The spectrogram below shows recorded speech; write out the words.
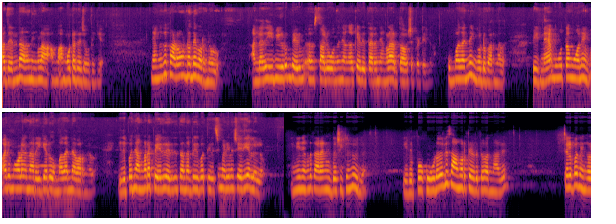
അതെന്താണെന്ന് നിങ്ങൾ അങ്ങോട്ടല്ലേ ചോദിക്കുക. ഞങ്ങൾക്ക് കടമുണ്ടെന്നേ പറഞ്ഞോളൂ. അല്ലാതെ ഈ വീടും പേരും സ്ഥലവും ഒന്നും ഞങ്ങൾക്ക് എഴുതി തരാൻ ഞങ്ങളെ അടുത്ത് ആവശ്യപ്പെട്ടില്ല. ഉമ്മ തന്നെ ഇങ്ങോട്ട് പറഞ്ഞത്. പിന്നെ മൂത്ത മോനെയും മരുമോളെ ഒന്നും അറിയിക്കരുത് ഉമ്മ തന്നെ പറഞ്ഞത്. ഇതിപ്പോ ഞങ്ങളുടെ പേരിൽ എഴുതി തന്നിട്ട് ഇതിപ്പോൾ തിരിച്ചു മേടിക്കുന്നത് ശരിയല്ലല്ലോ. ഇനി ഞങ്ങൾ തരാൻ ഉദ്ദേശിക്കുന്നുമില്ല. ഇതിപ്പോ കൂടുതൽ സാമർത്ഥ്യം എടുത്തു പറഞ്ഞാൽ ചിലപ്പോ നിങ്ങൾ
